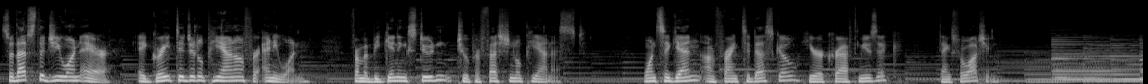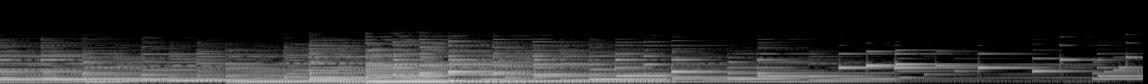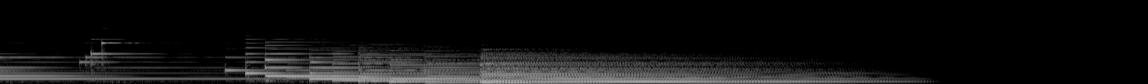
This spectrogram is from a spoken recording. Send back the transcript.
So that's the G1 Air, a great digital piano for anyone, from a beginning student to a professional pianist. Once again, I'm Frank Tedesco here at Kraft Music. Thanks for watching.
